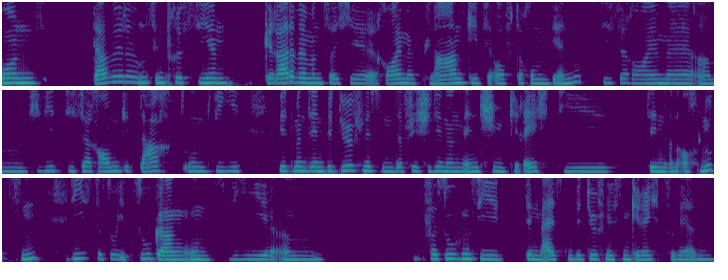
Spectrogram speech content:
Und da würde uns interessieren, gerade wenn man solche Räume plant, geht es ja oft darum, wer nutzt diese Räume, ähm, wie wird dieser Raum gedacht und wie wird man den Bedürfnissen der verschiedenen Menschen gerecht, die den dann auch nutzen. Wie ist da so Ihr Zugang und wie ähm, versuchen Sie den meisten Bedürfnissen gerecht zu werden?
